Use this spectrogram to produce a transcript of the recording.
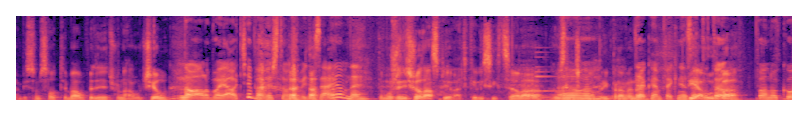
aby som sa od teba opäť niečo naučil. No, alebo ja od teba, vieš, to môže byť vzájomné. to môže niečo zaspievať, keby si chcela. Husnička uh, pripravená. Ďakujem pekne Ty za túto ponuku.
